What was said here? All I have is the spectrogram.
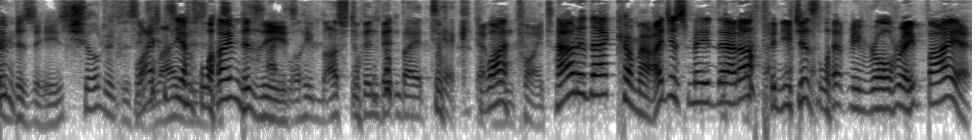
Lyme disease. children's disease. Why does Lyme he have disease. Lyme disease? I- well, he must have been bitten by a tick at Why- one point. How did that come out? I just made that up, and you just let me roll right by it.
